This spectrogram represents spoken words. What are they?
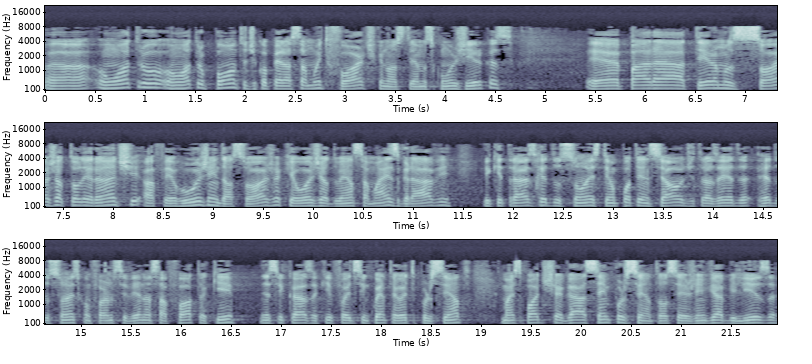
Uh, um, outro, um outro ponto de cooperação muito forte que nós temos com os GIRCAS é para termos soja tolerante à ferrugem da soja, que hoje é a doença mais grave e que traz reduções, tem o potencial de trazer reduções, conforme se vê nessa foto aqui. Nesse caso aqui foi de 58%, mas pode chegar a 100%, ou seja, inviabiliza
